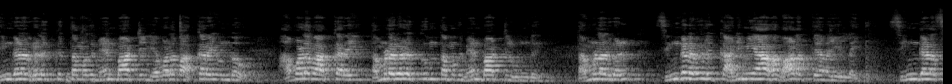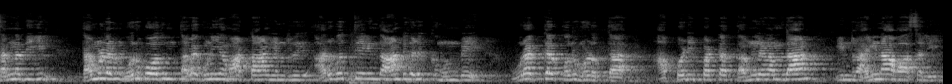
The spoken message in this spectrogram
சிங்களர்களுக்கு தமது மேம்பாட்டில் எவ்வளவு அக்கறை உண்டோ அவ்வளவு அக்கறை தமிழர்களுக்கும் தமது மேம்பாட்டில் உண்டு. தமிழர்கள் சிங்களர்களுக்கு அடிமையாக வாழத் தேவையில்லை சிங்கள சன்னதியில் தமிழன் ஒருபோதும் தலைகுனிய மாட்டான் என்று அறுபத்தி ஐந்து ஆண்டுகளுக்கு முன்பே உறக்க குரல் கொடுத்தார் அப்படிப்பட்ட தமிழினம்தான் இன்று ஐநா வாசலில்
